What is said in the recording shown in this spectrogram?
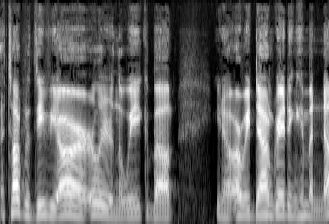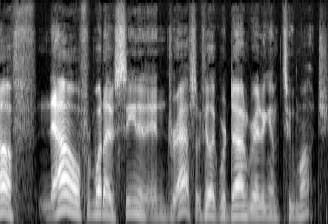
I talked with DVR earlier in the week about you know are we downgrading him enough now? From what I've seen in, in drafts, I feel like we're downgrading him too much.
